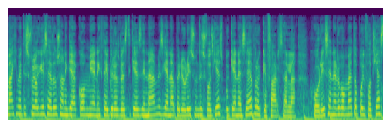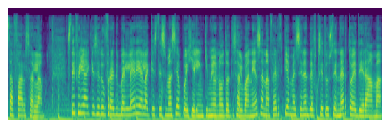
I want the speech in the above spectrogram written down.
Μάχη με τις φλόγες έδωσαν για ακόμη μια νύχτα οι πυροσβεστικές δυνάμεις για να περιορίσουν τις φωτιές που καίνε σε Εύρο και Φάρσαλα, χωρίς ενεργό μέτωπο η φωτιά στα Φάρσαλα. Στη φυλάκιση του Φρέντι Μπελέρη αλλά και στη σημασία που έχει η ελληνική μειονότητα της Αλβανίας αναφέρθηκε με συνέντευξή του στην ΕΡΤΟ Εντιράμα.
